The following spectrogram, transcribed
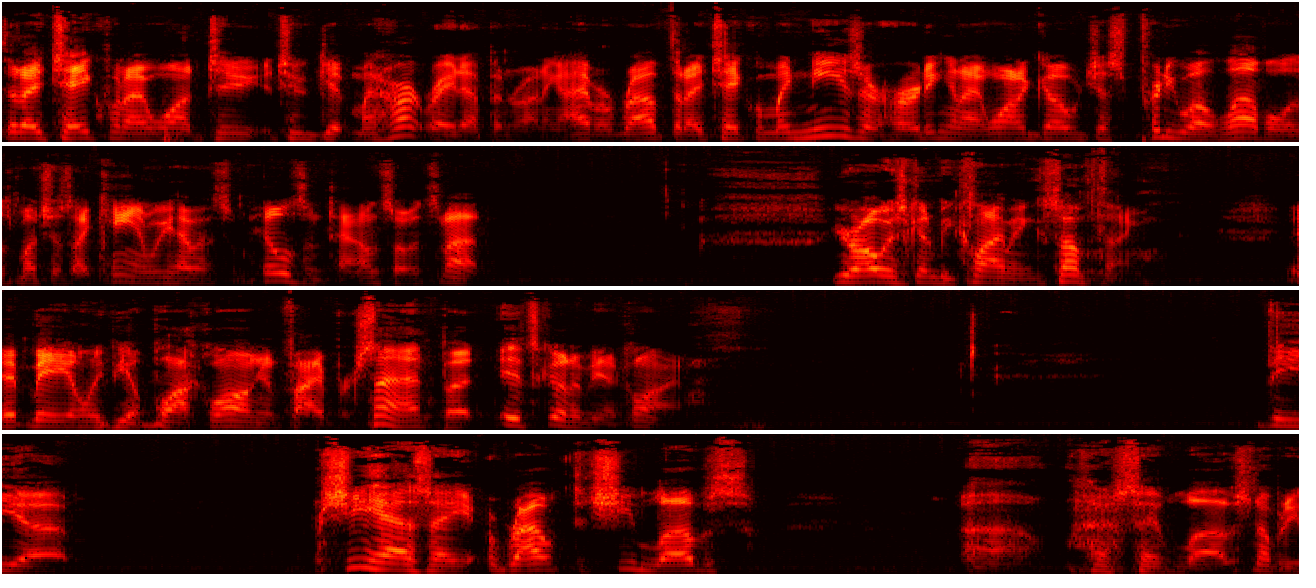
that I take when I want to, to get my heart rate up and running. I have a route that I take when my knees are hurting and I want to go just pretty well level as much as I can. We have some hills in town, so it's not you're always going to be climbing something. It may only be a block long and 5%, but it's going to be a climb. The uh, she has a route that she loves. Uh, I say loves. Nobody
